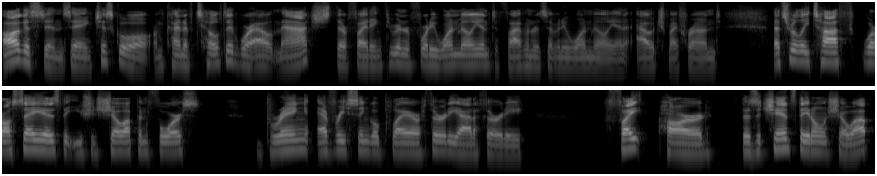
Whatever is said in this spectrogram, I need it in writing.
Augustin saying, Chisgule, I'm kind of tilted. We're outmatched. They're fighting 341 million to 571 million. Ouch, my friend. That's really tough. What I'll say is that you should show up in force, bring every single player 30 out of 30, fight hard. There's a chance they don't show up.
